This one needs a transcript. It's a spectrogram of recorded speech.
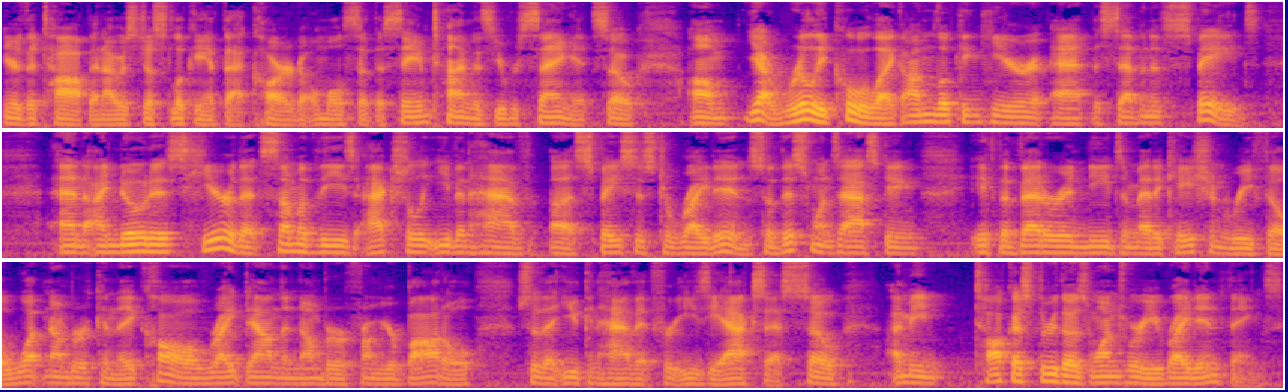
near the top, and I was just looking at that card almost at the same time as you were saying it. So, um, yeah, really cool. Like I'm looking here at the Seven of Spades, and I notice here that some of these actually even have uh, spaces to write in. So this one's asking if the veteran needs a medication refill, what number can they call? Write down the number from your bottle so that you can have it for easy access. So, I mean, talk us through those ones where you write in things.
